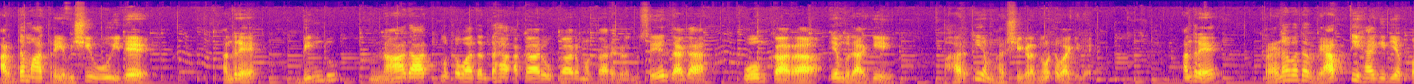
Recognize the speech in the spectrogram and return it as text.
ಅರ್ಧ ಮಾತ್ರೆಯ ವಿಷಯವೂ ಇದೆ. ಅಂದರೆ ಬಿಂದು ನಾದಾತ್ಮಕವಾದಂತಹ ಅಕಾರ ಉಕಾರ ಮಕಾರಗಳನ್ನು ಸೇರಿದಾಗ ಓಂಕಾರ ಎಂಬುದಾಗಿ ಭಾರತೀಯ ಮಹರ್ಷಿಗಳ ನೋಟವಾಗಿದೆ. ಅಂದರೆ ಪ್ರಣವದ ವ್ಯಾಪ್ತಿ ಹೇಗಿದೆಯಪ್ಪ,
